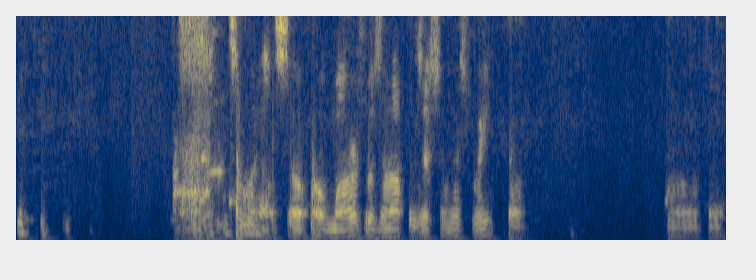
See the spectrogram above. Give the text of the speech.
huh? Someone else. So, oh, Mars was in opposition this week. Uh, you know, with the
